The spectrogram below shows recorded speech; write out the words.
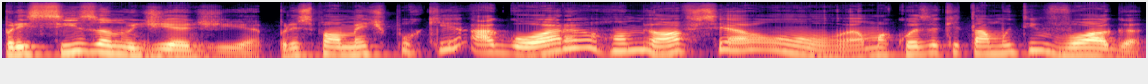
precisa no dia a dia, principalmente porque agora home office é, um, é uma coisa que está muito em voga.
